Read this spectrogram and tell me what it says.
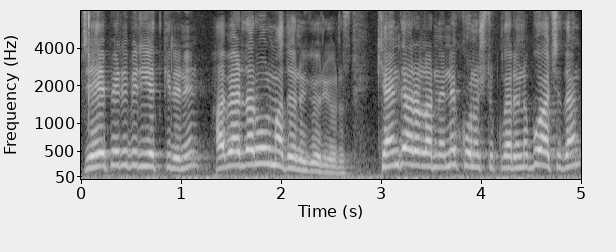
CHP'li bir yetkilinin haberdar olmadığını görüyoruz. Kendi aralarında ne konuştuklarını bu açıdan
